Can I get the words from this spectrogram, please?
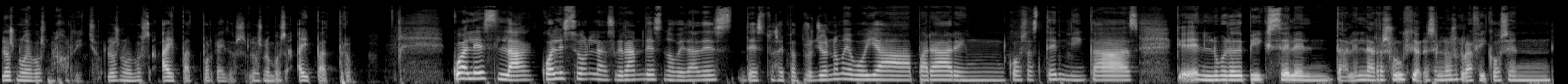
los nuevos, mejor dicho, los nuevos iPad, porque hay dos, los nuevos iPad Pro. ¿Cuál es la, ¿Cuáles son las grandes novedades de estos iPad Pro? Yo no me voy a parar en cosas técnicas, en el número de píxel, en tal, en las resoluciones, en los gráficos, en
